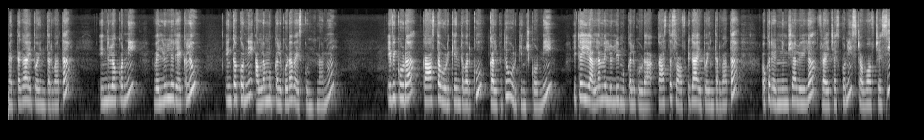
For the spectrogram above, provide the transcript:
మెత్తగా అయిపోయిన తర్వాత ఇందులో కొన్ని వెల్లుల్లి రేఖలు ఇంకా కొన్ని అల్లం ముక్కలు కూడా వేసుకుంటున్నాను. ఇవి కూడా కాస్త ఉడికేంత వరకు కలుపుతూ ఉడికించుకోండి. ఇక ఈ అల్లం వెల్లుల్లి ముక్కలు కూడా కాస్త సాఫ్ట్గా అయిపోయిన తర్వాత ఒక రెండు నిమిషాలు ఇలా ఫ్రై చేసుకొని స్టవ్ ఆఫ్ చేసి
